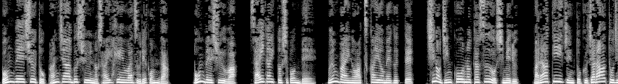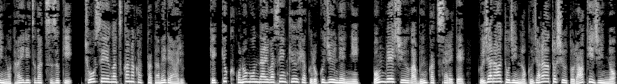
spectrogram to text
ボンベイ州とパンジャーブ州の再編はずれ込んだ。ボンベイ州は最大都市ボンベイ、ムンバイの扱いをめぐって、市の人口の多数を占めるマラーティ人とグジャラート人の対立が続き、調整がつかなかったためである。結局この問題は1960年にボンベイ州が分割されて、グジャラート人のグジャラート州とラーティ人の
